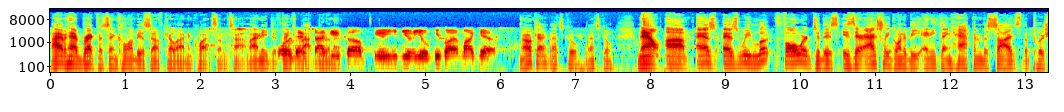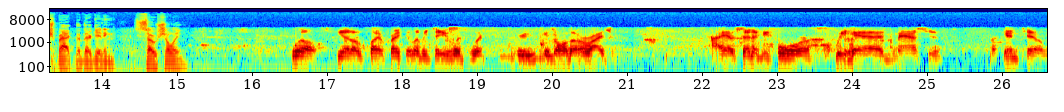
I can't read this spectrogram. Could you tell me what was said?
I haven't had breakfast in Columbia, South Carolina, in quite some time. I need to Well, think about next time doing you that. come, you, you you'll be my guest. Okay, that's cool. That's cool. Now, uh, as as we look forward to this, is there actually going to be anything happen besides the pushback that they're getting socially? Well, you know, quite frankly, let me tell you what what is on the horizon. I have said it before. We had massive intel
